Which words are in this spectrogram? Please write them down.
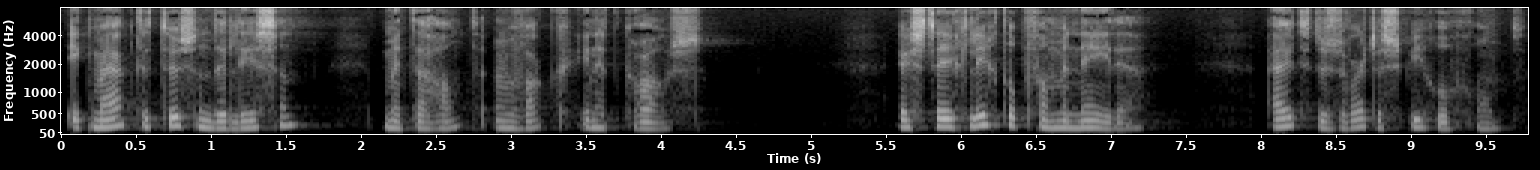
Ik maakte tussen de lissen met de hand een wak in het kroos. Er steeg licht op van beneden, uit de zwarte spiegelgrond.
